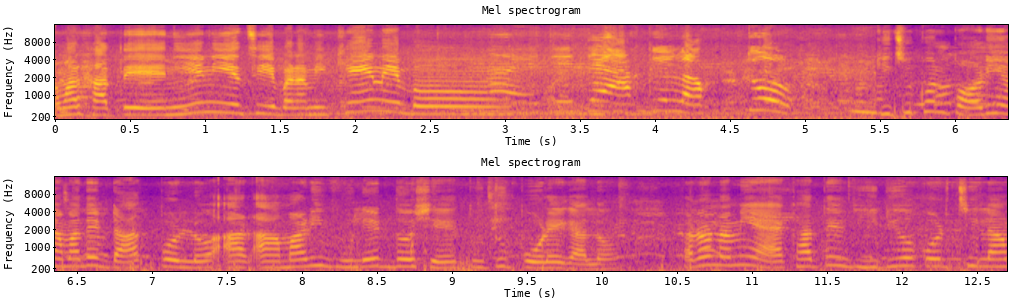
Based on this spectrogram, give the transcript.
আমার হাতে নিয়ে নিয়েছি এবার আমি খেয়ে নেব। কিছুক্ষণ পরই আমাদের ডাক পড়ল আর আমারই ভুলের দোষে তুতু পড়ে গেল। কারণ আমি এক হাতে ভিডিও করছিলাম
